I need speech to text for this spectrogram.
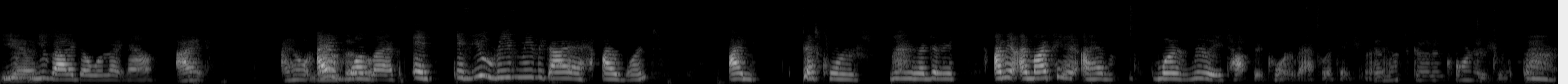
You Yes. you gotta go one right now. I I don't know I have though. one left, and if you leave me the guy I, I want, I'm best corners. I mean, in my opinion, I have one really top three cornerback rotation right Then now. let's go to corners real quick.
